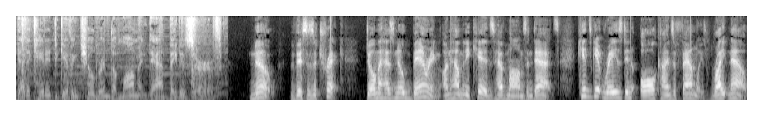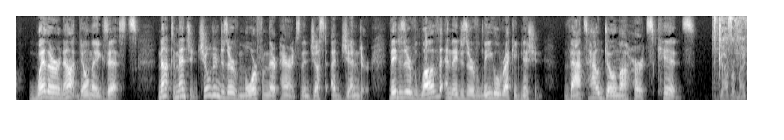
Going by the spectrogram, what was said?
dedicated to giving children the mom and dad they deserve. No, this is a trick. DOMA has no bearing on how many kids have moms and dads. Kids get raised in all kinds of families right now, whether or not DOMA exists. Not to mention, children deserve more from their parents than just a gender. They deserve love and they deserve legal recognition. That's how DOMA hurts kids. Government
